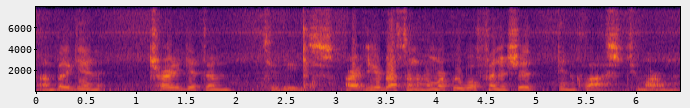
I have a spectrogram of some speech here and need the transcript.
Um, but again, try to get them to these. All right, do your best on the homework. We will finish it in class tomorrow.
